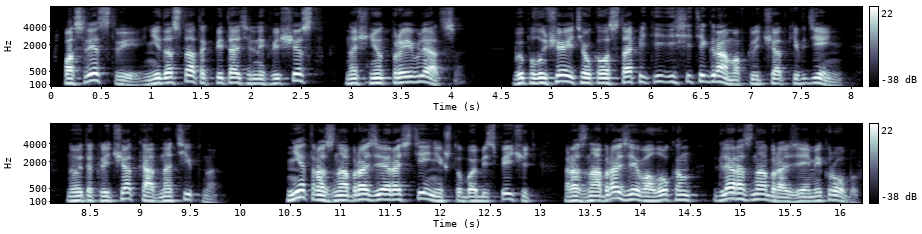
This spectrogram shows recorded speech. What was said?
Впоследствии недостаток питательных веществ начнет проявляться. Вы получаете около 150 граммов клетчатки в день, но эта клетчатка однотипна. Нет разнообразия растений, чтобы обеспечить разнообразие волокон для разнообразия микробов.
